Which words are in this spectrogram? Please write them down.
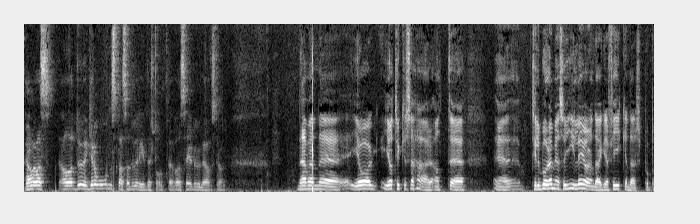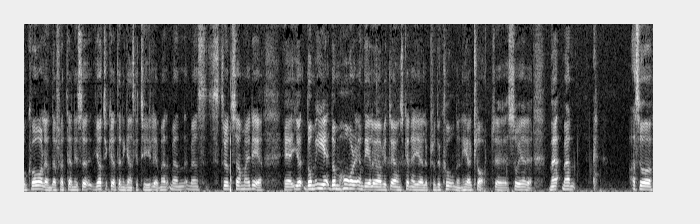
Ja. Vad, ja, du är grå onsdag så du är Ridderstolpe. Vad säger du Lövström? Nej men eh, jag, jag tycker så här att eh, eh, till att börja med så gillar jag den där grafiken där på, på kvalen därför att den är så, jag tycker att den är ganska tydlig men, men, men strunt samma i det. Eh, de, är, de har en del övrigt att önska när det gäller produktionen, helt klart. Eh, så är det. Men, men alltså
